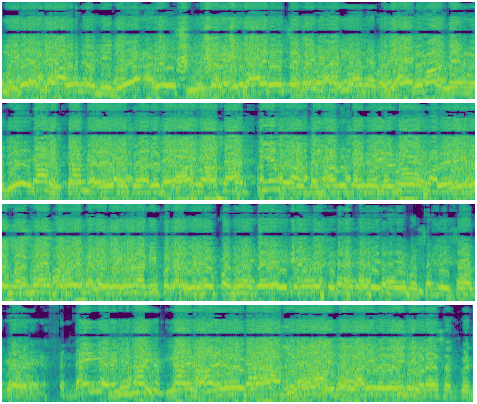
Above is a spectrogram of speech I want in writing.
मुझे इजाज़त तो दीजिए। मुझे इजाज़त तो दे भाई। इजाज़त तो दे मुझे। साहब ये बंदा को सही पकड़ लो। यही तो मसला है बंदे भी नहीं पकड़ रहे चचा ये वो संदीप साहब कह रहे हैं। नहीं ये ये तुम्हारी वजह से हो रहा है सब कुछ।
